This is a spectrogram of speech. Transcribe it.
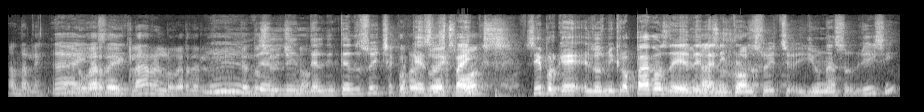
Ándale. en lugar de, claro, en lugar del mm, Nintendo Switch, ¿no? Del Nintendo Switch. porque es Xbox. Sí, porque los micropagos de, la Nintendo Switch y una sí, sí.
